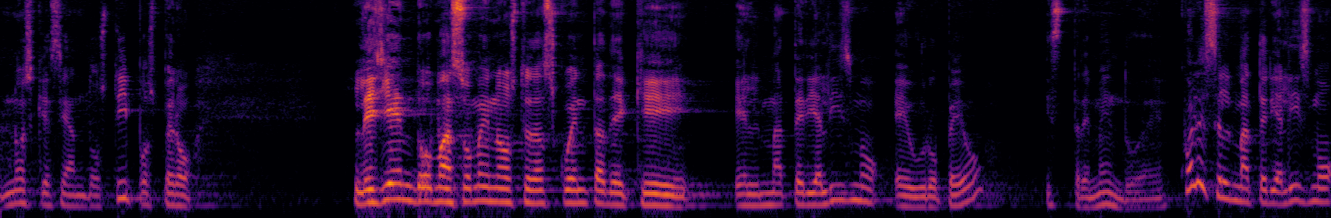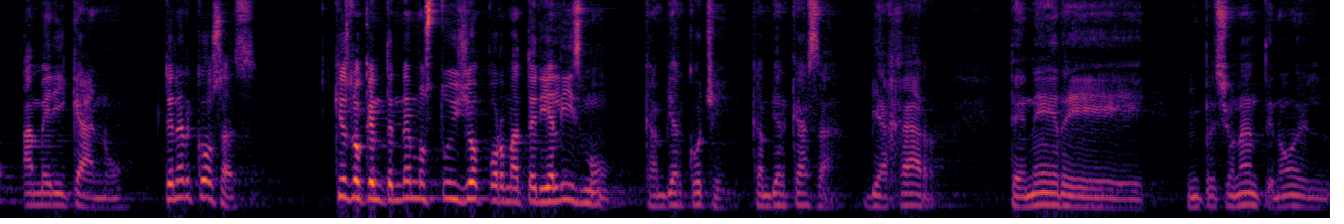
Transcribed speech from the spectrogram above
no es que sean dos tipos, pero leyendo más o menos te das cuenta de que el materialismo europeo es tremendo. ¿eh? ¿Cuál es el materialismo americano? Tener cosas. ¿Qué es lo que entendemos tú y yo por materialismo? Cambiar coche, cambiar casa, viajar, tener, eh, impresionante, ¿no? El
